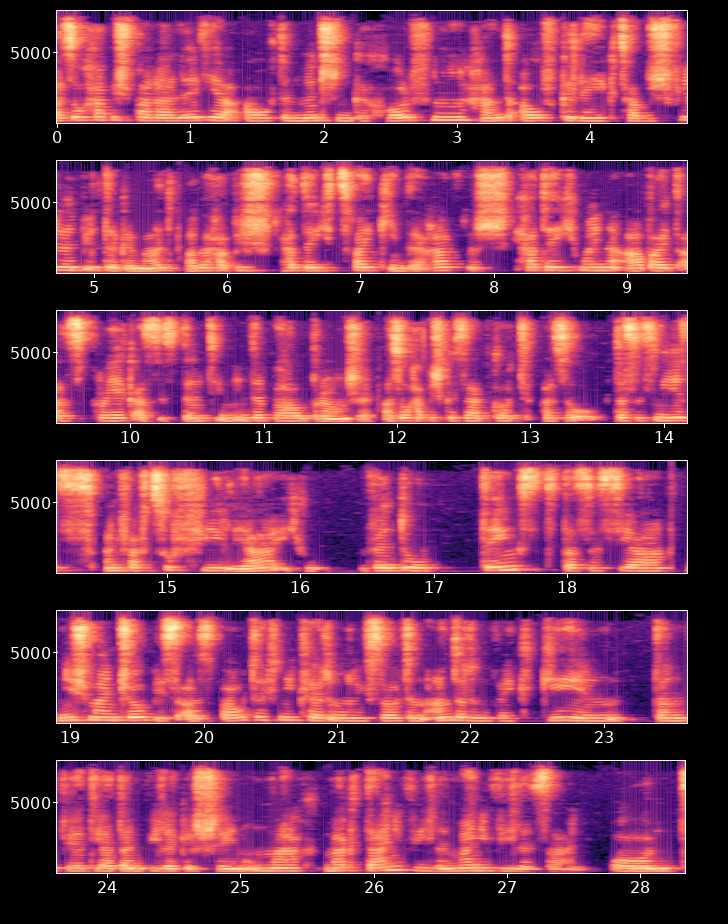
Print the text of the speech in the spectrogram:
Also habe ich parallel ja auch den Menschen geholfen, Hand aufgelegt, habe ich viele Bilder gemalt, aber habe ich, hatte ich zwei Kinder, hatte ich meine Arbeit als Projektassistentin in der Baubranche. Also habe ich gesagt, Gott, also das ist mir jetzt einfach zu viel, ja. Ich, wenn du denkst, dass es ja nicht mein Job ist als Bautechnikerin und ich sollte einen anderen Weg gehen, dann wird ja dein Wille geschehen und mag, mag dein Wille mein Wille sein. Und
